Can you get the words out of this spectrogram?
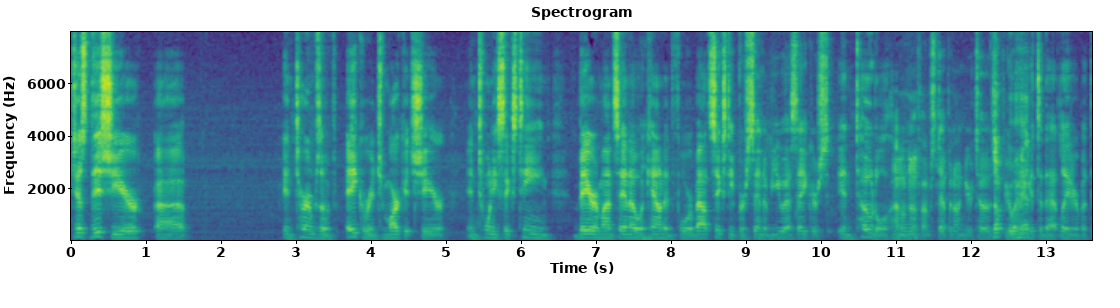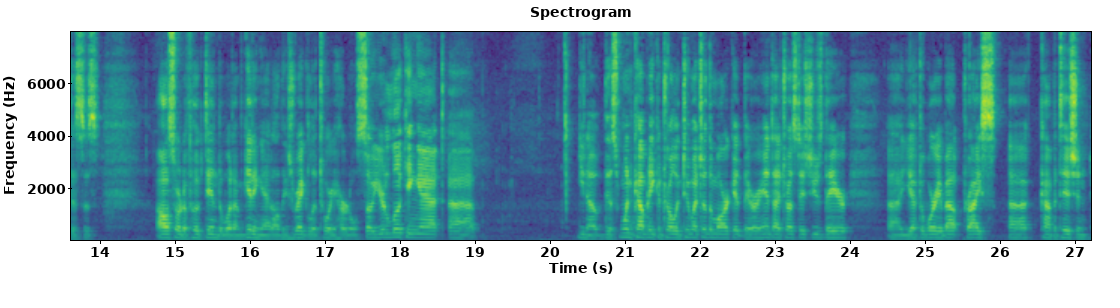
just this year, uh, in terms of acreage market share in 2016, Bayer and Monsanto accounted for about 60% of U.S. acres in total. I don't know if I'm stepping on your toes. Nope, if you're go going to get to that later, but this is all sort of hooked into what I'm getting at, all these regulatory hurdles. So you're looking at, uh, you know, this one company controlling too much of the market. There are antitrust issues there. Uh, you have to worry about price uh, competition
